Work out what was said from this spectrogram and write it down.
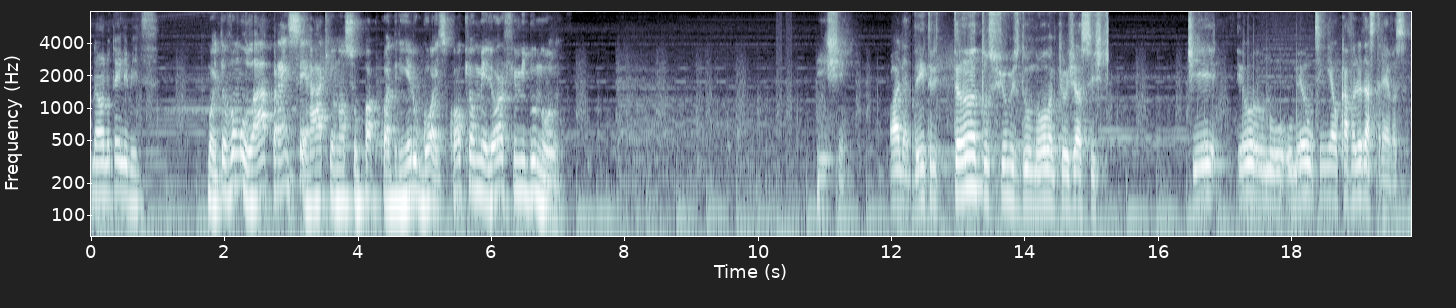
Não, não tem limites. Bom, então vamos lá para encerrar aqui o nosso papo quadrinheiro Góis. Qual que é o melhor filme do Nolan? Ixi, Olha, dentre tantos filmes do Nolan que eu já assisti, eu, o, o meu sim é o Cavaleiro das Trevas.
